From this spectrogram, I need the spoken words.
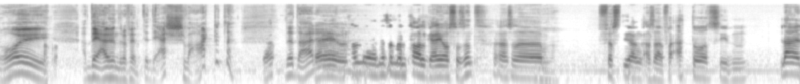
000. Oi! Ja, det er 150. Det er svært, vet du. Ja. Det der er jo det er sånn mental greie også, sant. Altså, første gang, altså for ett år siden Nei,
